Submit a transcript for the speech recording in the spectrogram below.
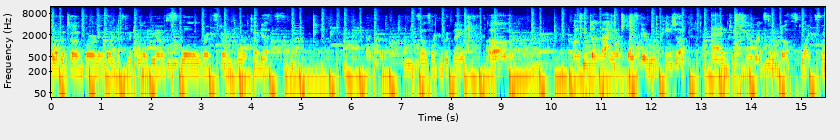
proper term for it is. I'm just gonna call it the uh, small redstone torch, I guess sounds like a good name. Um, once you've done that, you want to place a repeater and two redstone dust, like so.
